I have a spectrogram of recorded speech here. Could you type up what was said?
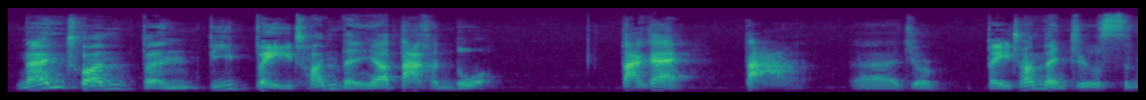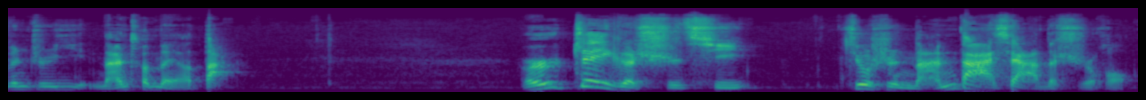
南传本比北传本要大很多，大概大呃，就是北传本只有四分之一，南传本要大。而这个时期，就是南大夏的时候，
